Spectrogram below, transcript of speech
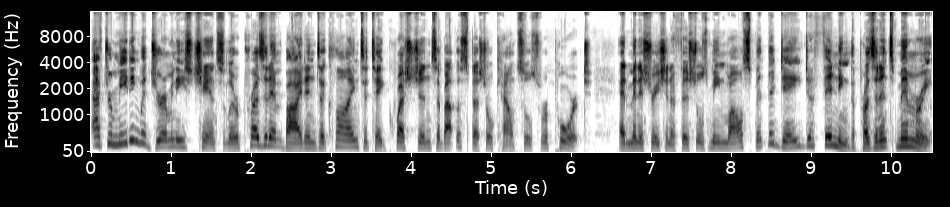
After meeting with Germany's chancellor, President Biden declined to take questions about the special counsel's report. Administration officials, meanwhile, spent the day defending the president's memory.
